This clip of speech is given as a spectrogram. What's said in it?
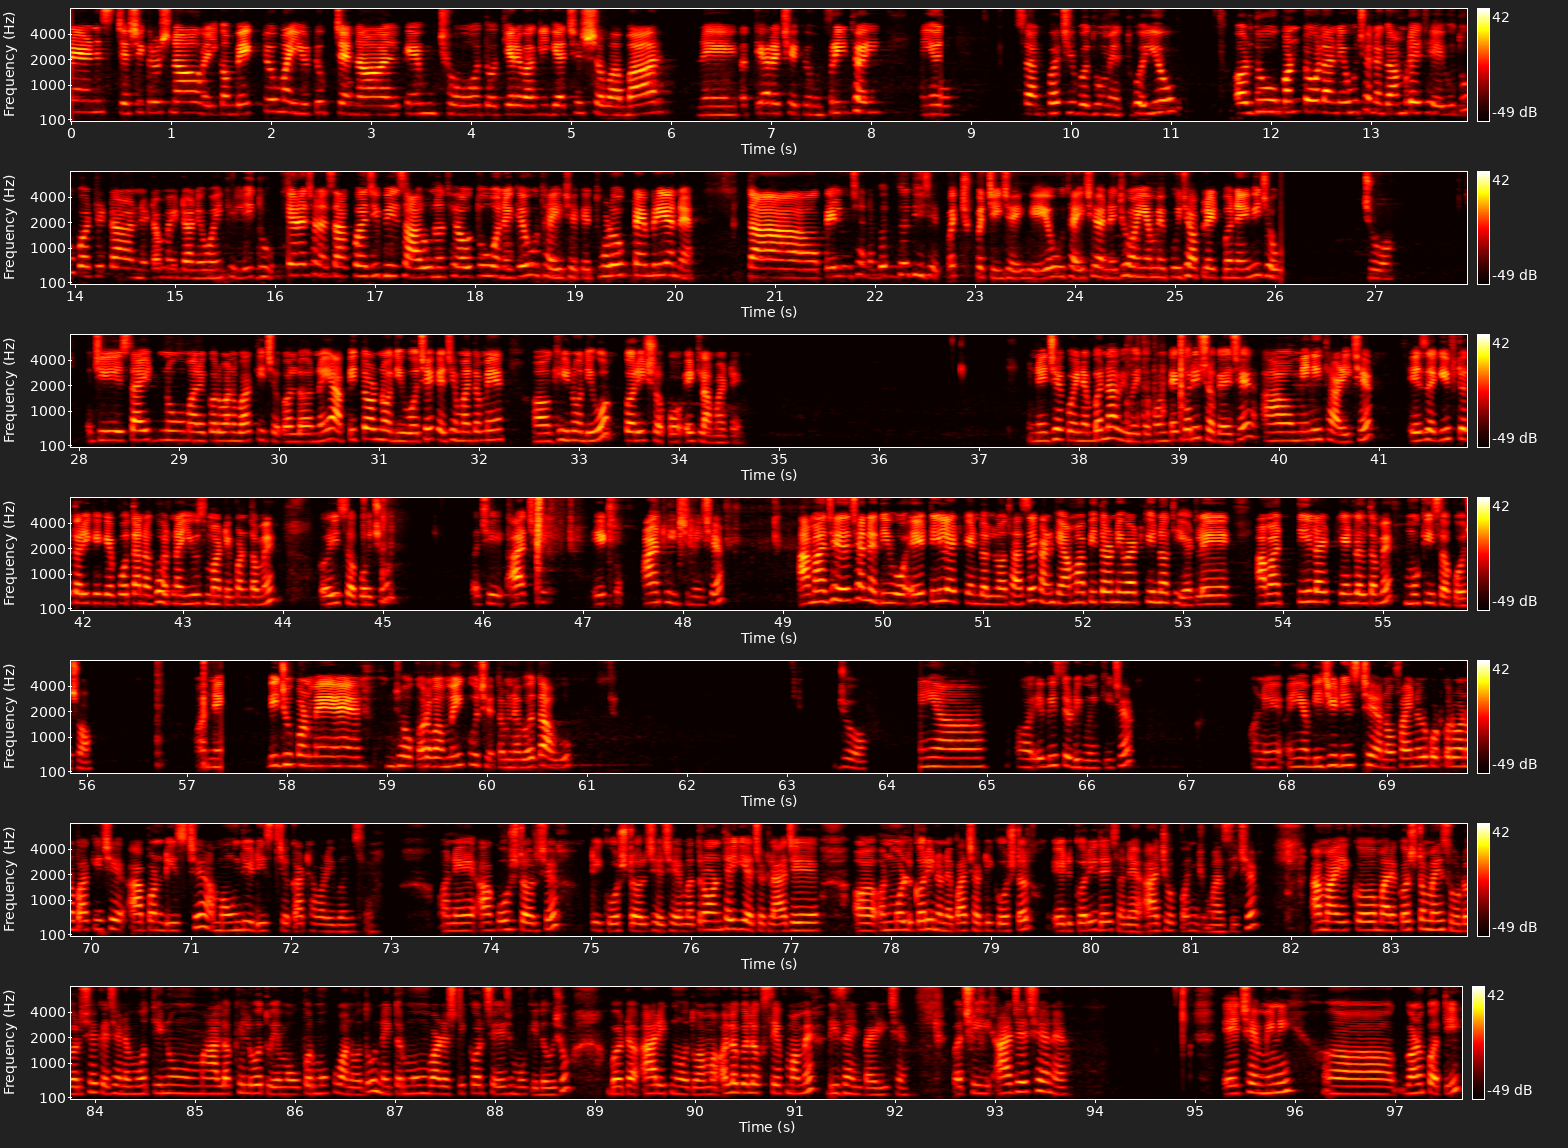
Friends Jai Shri Krishna. Welcome back to my YouTube channel કેમ છો? તો અત્યારે વાગી ગયા છે સવા બાર ને અત્યારે છે કે હું ફ્રી થઈ. અહીંયા શાકભાજી બધું મેં ધોયું. અડધું કંટોલા ને એવું છે ને ગામડેથી આવ્યું હતું, બટેટા ને ટમેટા ને એવું અહીંથી લીધું. અત્યારે છે ને શાકભાજી બી સારું નથી આવતું અને કેવું થાય છે કે થોડોક ટાઈમ રહીએ ને તા પેલું છે ને બધી જાય પચપચી જાય એવું થાય છે. અને જો અહીંયા મેં પૂજા પ્લેટ બનાવી જવું જુઓ જે સાઈડનું મારે કરવાનું બાકી છે, કલર નહીં, આ પિત્તળનો દીવો છે કે જેમાં તમે ઘીનો દીવો કરી શકો એટલા માટે. અને જે કોઈને બનાવી હોય તો કોન્ટેક કરી શકે છે. આ મિની થાળી છે. એઝ અ ગિફ્ટ તરીકે કે પોતાના ઘરના યુઝ માટે પણ તમે કરી શકો છો. પછી આ છે એક આઠ ઇંચની છે. આમાં જે છે ને દીવો એ ટી લાઇટ કેન્ડલનો થશે કારણ કે આમાં પિત્તળની વાટકી નથી, એટલે આમાં ટી લાઇટ કેન્ડલ તમે મૂકી શકો છો. અને બીજું પણ મેં જો કરવા મૂક્યું છે, તમને બતાવું. જો, અહીંયા એબીસીડી મૂકી છે. અને અહીંયા બીજી ડીશ છે, આનો ફાઇનલ કોટ કરવાનો બાકી છે, આ પણ ડીશ છે, આમાં ઊંધી ડીશ છે, કાઠાવાળી બનશે. અને આ કોસ્ટર છે ટી કોસ્ટર જે છે એમાં ત્રણ થઈ ગયા છે. એટલે આજે અનમોલ્ડ કરીને અને પાછા ટી કોસ્ટર એડ કરી દઈશ અને આ જો પંચમાસી છે. આમાં એક મારે કસ્ટમાઇઝ ઓર્ડર છે કે જેને મોતીનું માં લખેલું હતું એમાં ઉપર મૂકવાનું હતું. નહીતર મૂમવાળા સ્ટીકર છે એ જ મૂકી દઉં છું. બટ આ રીતનું હતું. આમાં અલગ અલગ શેપમાં મેં ડિઝાઇન પાડી છે. પછી આ જે છે ને, એ છે મિની ગણપતિ.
